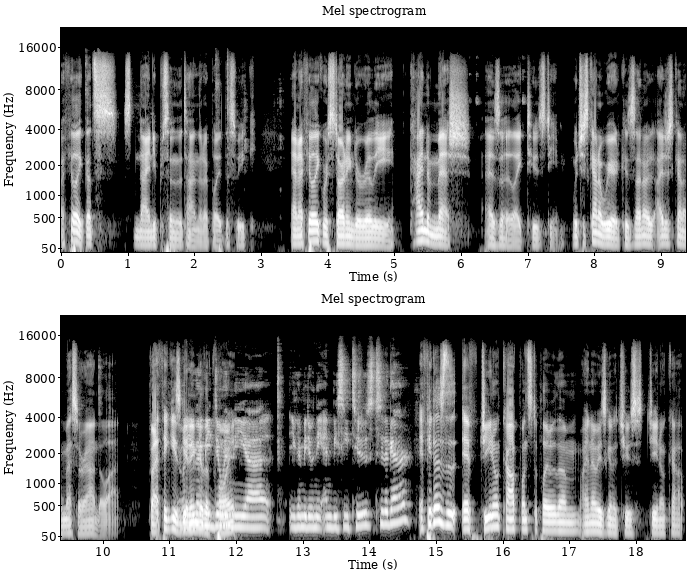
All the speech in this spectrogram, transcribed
I feel like that's 90% of the time that I played this week. And I feel like we're starting to really kind of mesh as a like twos team, which is kind of weird because I know I just kind of mess around a lot. But I think he's getting to the be doing point. the uh, you gonna be doing the NBC twos together? if he does the, if Gino Cop wants to play with him, I know he's gonna choose Gino Cop.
